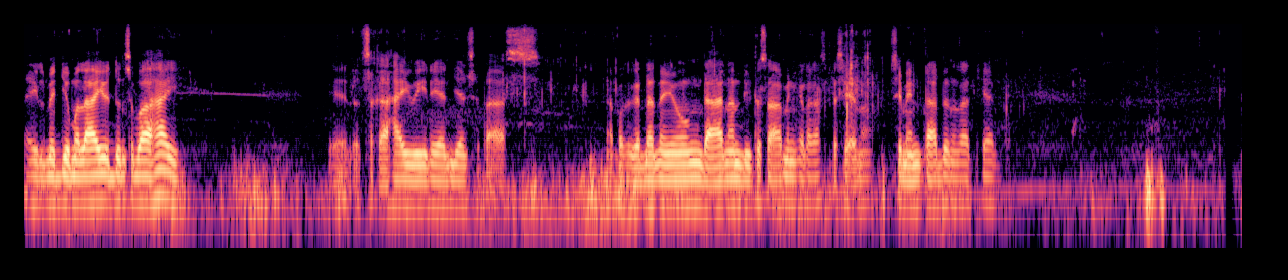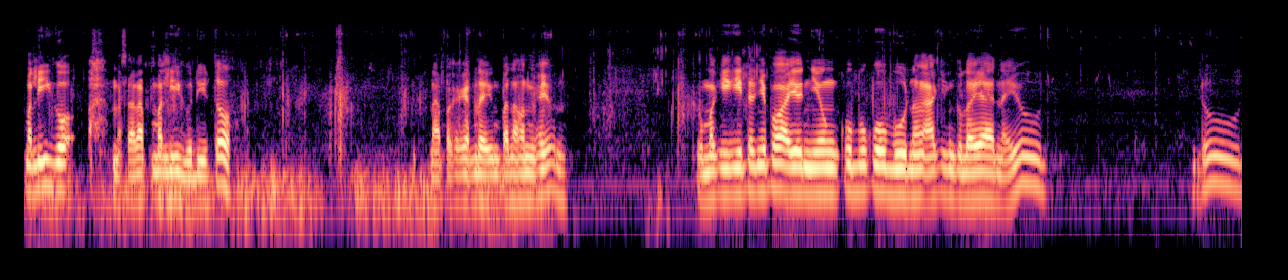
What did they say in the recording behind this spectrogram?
dahil medyo malayo dun sa bahay. Yan, at saka highway na yan dyan sa taas. Napakaganda na yung daanan dito sa amin kalakas kasi ano sementado na lahat yan. Maligo. Masarap maligo dito. Napakaganda yung panahon ngayon kung makikita niyo po ayun yung kubo-kubo ng aking gulayan. Ayun. Doon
